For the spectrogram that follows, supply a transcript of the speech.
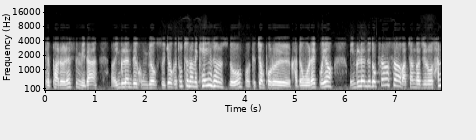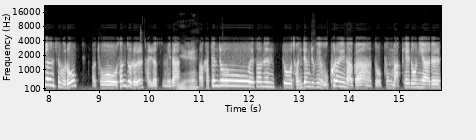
대파를 했습니다. 어, 잉글랜드 공격수죠. 그 토트넘의 케인 선수도 어, 득점포를 가동을 했고요. 잉글랜드도 프랑스와 마찬가지로 3연승으로 어, 조 선두를 달렸습니다. 예. 같은 조에서는 또 전쟁 중인 우크라이나가 또 북마케도니아를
